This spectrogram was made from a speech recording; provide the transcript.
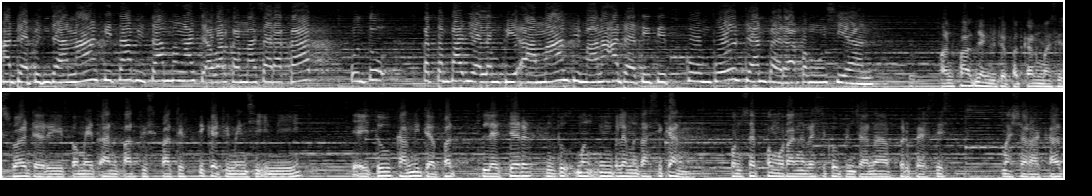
ada bencana kita bisa mengajak warga masyarakat untuk ke tempat yang lebih aman di mana ada titik kumpul dan barak pengungsian. Manfaat yang didapatkan mahasiswa dari pemetaan partisipatif tiga dimensi ini yaitu kami dapat belajar untuk mengimplementasikan konsep pengurangan risiko bencana berbasis masyarakat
